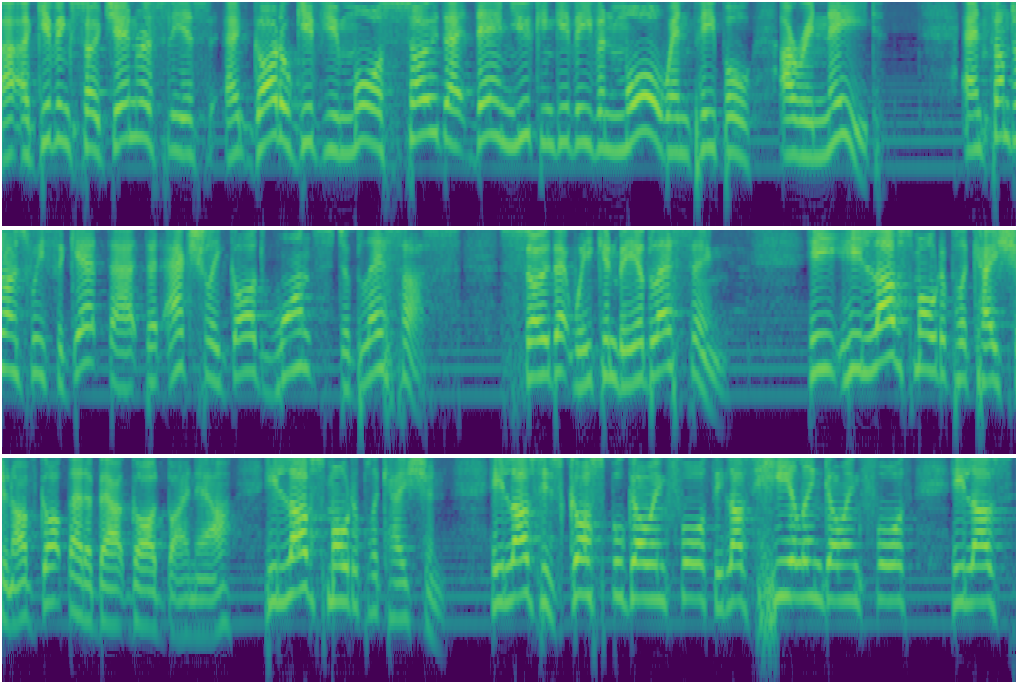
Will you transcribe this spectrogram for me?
uh, are giving so generously is, and God will give you more, so that then you can give even more when people are in need. And sometimes we forget that, that actually God wants to bless us so that we can be a blessing. He, he loves multiplication. I've got that about God by now. He loves multiplication. He loves His gospel going forth. He loves healing going forth. He loves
